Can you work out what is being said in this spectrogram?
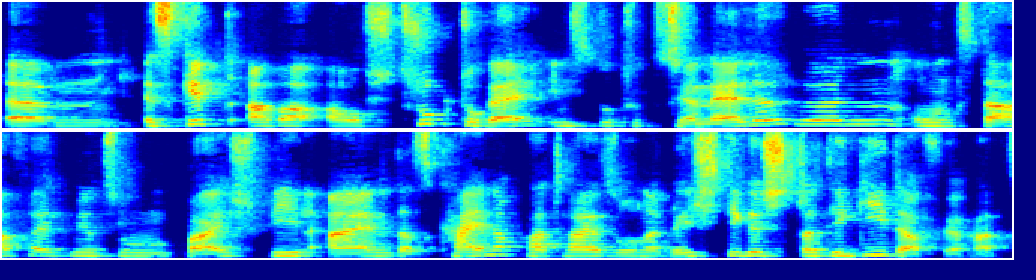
Ähm, es gibt aber auch strukturell institutionelle Hürden und da fällt mir zum Beispiel ein, dass keine Partei so eine richtige Strategie dafür hat.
